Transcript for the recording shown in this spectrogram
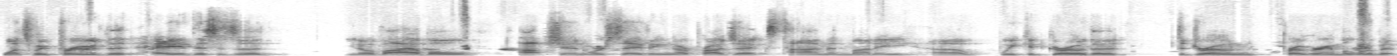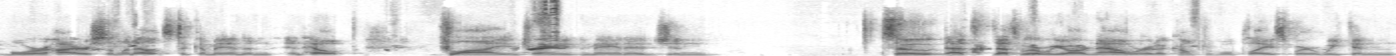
once we proved that hey this is a you know viable option we're saving our projects time and money uh, we could grow the the drone program a little bit more hire someone else to come in and, and help fly and train and manage and so that's that's where we are now. We're at a comfortable place where we can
